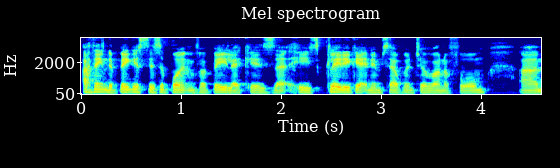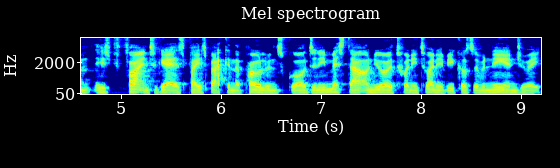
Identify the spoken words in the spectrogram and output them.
I think the biggest disappointment for Bielik is that he's clearly getting himself into a run of form. Um, he's fighting to get his place back in the Poland squad, and he missed out on Euro 2020 because of a knee injury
